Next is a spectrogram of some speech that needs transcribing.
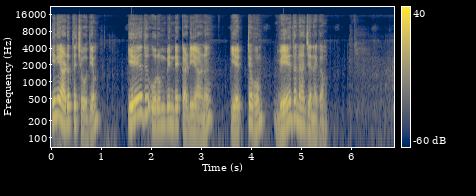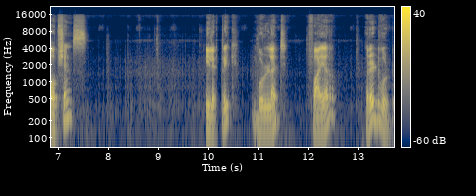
ഇനി അടുത്ത ചോദ്യം. ഏത് ഉറുമ്പിന്റെ കടിയാണ് ഏറ്റവും വേദനാജനകം? Options electric bullet fire redwood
